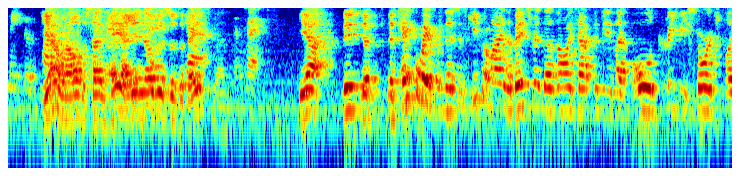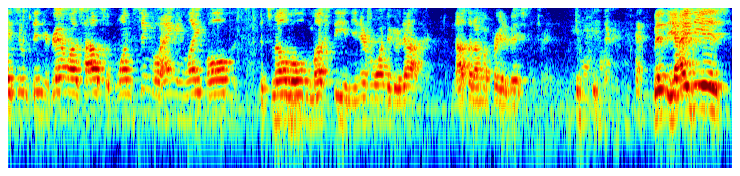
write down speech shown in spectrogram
made those. Yeah, when all of a sudden, hey, the I didn't know this was a basement. basement. That's right. Yeah, the, the, the takeaway from this is keep in mind the basement doesn't always have to be that old creepy storage place that was in your grandma's house with one single hanging light bulb that smelled old and musty and you never wanted to go down there. Not that I'm afraid of basements right anything. But the idea is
